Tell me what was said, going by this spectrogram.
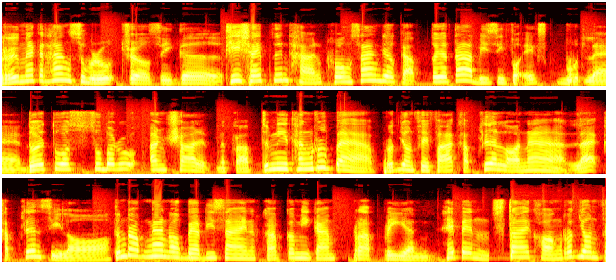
หรือแม้กระทั่ง Subaru Trailseeker ที่ใช้พื้นฐานโครงสร้างเดียวกับ Toyota BZ4X Land โดยตัว Subaru Uncharted นะครับ จะมีทั้งรูปแบบรถยนต์ไฟฟ้าขับเคลื่อนล้อหน้า และขับเคลื่อน 4 ล้อสำหรับงานออกแบบดีไซน์นะครับ ก็มีการปรับเปลี่ยนให้เป็นสไตล์ของรถยนต์ไฟ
